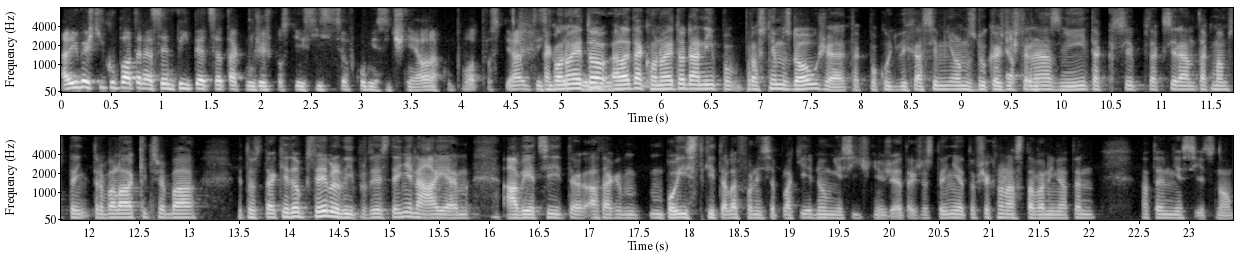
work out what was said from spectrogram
a když budeš ti kupovat ten S&P 500, tak můžeš prostě s tisícovkou měsíčně, jo, nakupovat prostě. Tak ono je to, ale tak ono je to daný po, prostě mzdou, že? Tak pokud bych asi měl mzdu každý 14 dní, tak si, tak si dám, tak mám stejn, trvaláky třeba je to, tak je to stejně blbý, protože stejně nájem a věci a tak pojistky, telefony se platí jednou měsíčně, že? Takže stejně je to všechno nastavené na ten, na ten měsíc, no.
